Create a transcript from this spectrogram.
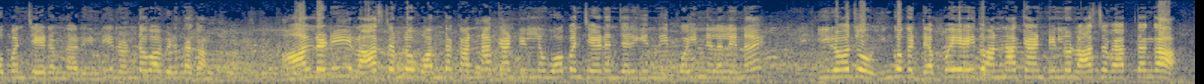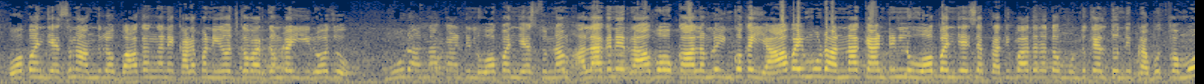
ఓపెన్ చేయడం జరిగింది. రెండవ విడతగా ఆల్రెడీ రాష్ట్రంలో వంద కన్నా క్యాంటీన్లు ఓపెన్ చేయడం జరిగింది. పోయిన నెలలేనా. ఈరోజు ఇంకొక డెబ్బై ఐదు అన్నా క్యాంటీన్లు రాష్ట్ర వ్యాప్తంగా ఓపెన్ చేస్తున్నాం. అందులో భాగంగానే కడప నియోజకవర్గంలో ఈరోజు మూడు అన్నా క్యాంటీన్లు ఓపెన్ చేస్తున్నాం. అలాగనే రాబో కాలంలో ఇంకొక యాభై మూడు అన్నా క్యాంటీన్లు ఓపెన్ చేసే ప్రతిపాదనతో ముందుకెళ్తుంది ప్రభుత్వము.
